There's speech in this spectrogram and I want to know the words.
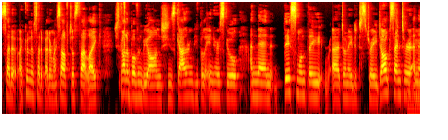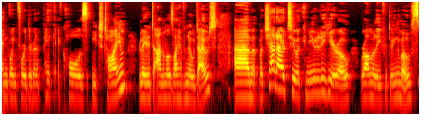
said it. I couldn't have said it better myself. Just that, like, she's gone above and beyond. She's gathering people in her school, and then this month they uh, donated to Stray Dog Center, mm-hmm. and then going forward, they're going to pick a cause each time related to animals. I have no doubt. Um, but shout out to a community hero, Romilly, for doing the most.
